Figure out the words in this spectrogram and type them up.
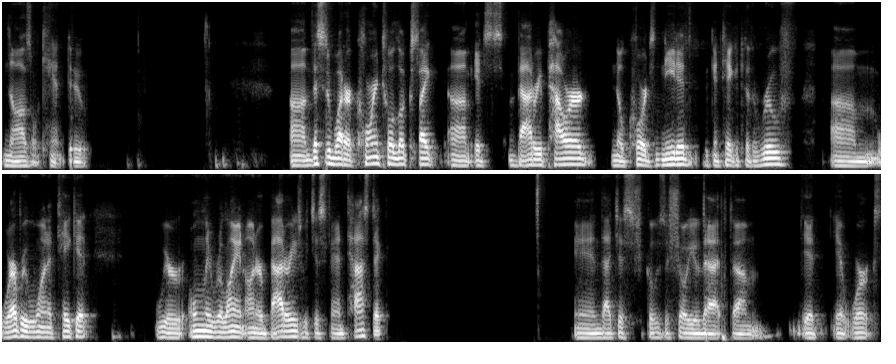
nozzle can't do. Um, this is what our coring tool looks like. Um, it's battery powered, no cords needed. We can take it to the roof. um, wherever we want to take it. We're only reliant on our batteries, which is fantastic. And that just goes to show you that um, it it works.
